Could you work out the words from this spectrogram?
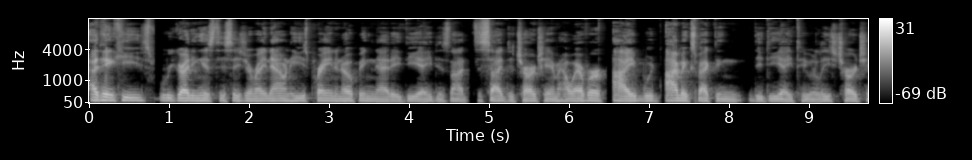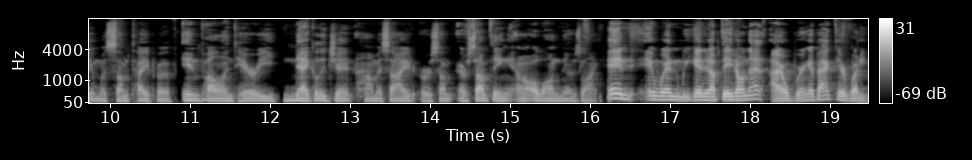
I think he's regretting his decision right now and he's praying and hoping that a DA does not decide to charge him. However, I would I'm expecting the DA to at least charge him with some type of involuntary negligent homicide or some or something uh, along those lines. And, and when we get an update on that, I'll bring it back to everybody.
